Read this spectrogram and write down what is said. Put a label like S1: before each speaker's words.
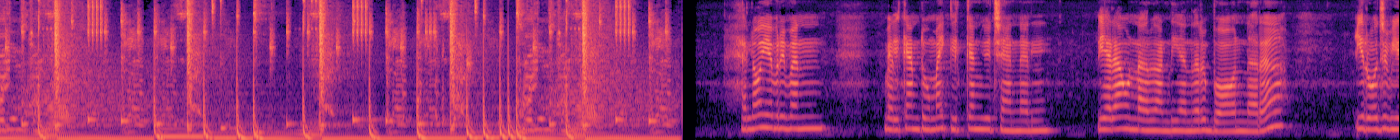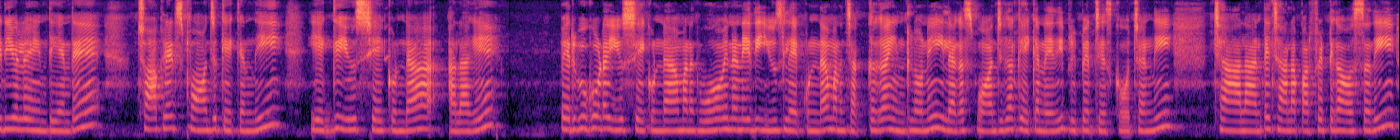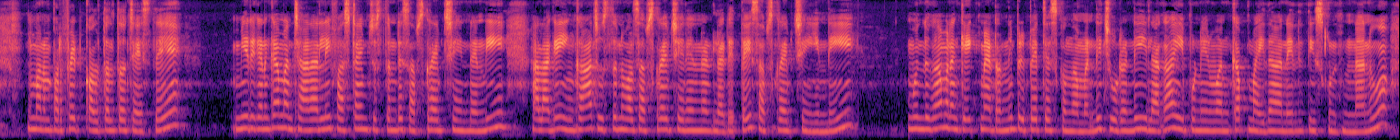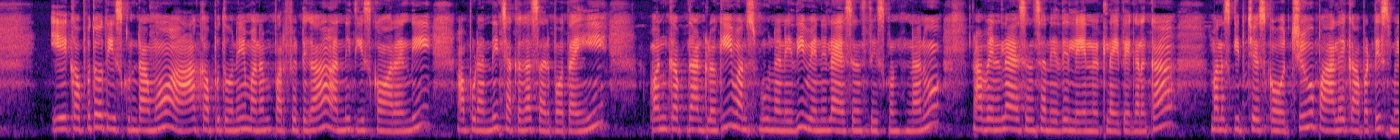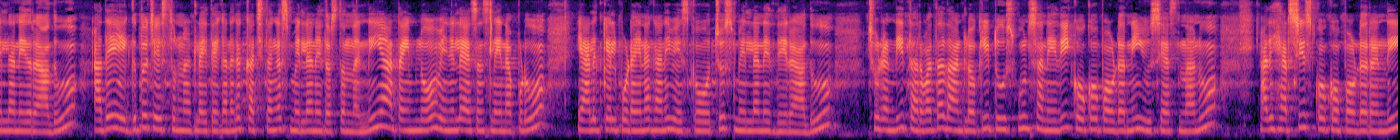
S1: Hello everyone welcome to my click and view channel ఎలా ఉన్నారు అండి? అందరూ బాగున్నారా? ఈరోజు వీడియోలో ఏంటి అంటే చాక్లెట్ స్పాంజ్ కేక్ అండి. ఎగ్ యూస్ చేయకుండా అలాగే పెరుగు కూడా యూస్ చేయకుండా మనకు ఓవెన్ అనేది యూస్ లేకుండా మనం చక్కగా ఇంట్లోనే ఇలాగ స్పాంజ్గా కేక్ అనేది ప్రిపేర్ చేసుకోవచ్చండి. చాలా అంటే చాలా పర్ఫెక్ట్గా వస్తుంది. మనం పర్ఫెక్ట్ కొలతలతో చేస్తే మీరు కనుక మన ఛానల్ని ఫస్ట్ టైం చూస్తుంటే సబ్స్క్రైబ్ చేయండి అలాగే ఇంకా చూస్తున్న వాళ్ళు సబ్స్క్రైబ్ చేయలేనట్లయితే సబ్స్క్రైబ్ చేయండి. ముందుగా మనం కేక్ మ్యాటర్ని ప్రిపేర్ చేసుకుందామండి. చూడండి ఇలాగా ఇప్పుడు నేను వన్ కప్ మైదా అనేది తీసుకుంటున్నాను. ఏ కప్పుతో తీసుకుంటామో ఆ కప్పుతోనే మనం పర్ఫెక్ట్గా అన్నీ తీసుకోవాలండి. అప్పుడు అన్నీ చక్కగా సరిపోతాయి. వన్ కప్ దాంట్లోకి వన్ స్పూన్ అనేది వెనిలా ఎసెన్స్ తీసుకుంటున్నాను. ఆ వెనిలా ఎసెన్స్ అనేది లేనట్లయితే కనుక మనం స్కిప్ చేసుకోవచ్చు. పాలే కాబట్టి స్మెల్ అనేది రాదు. అదే ఎగ్తో చేస్తున్నట్లయితే కనుక ఖచ్చితంగా స్మెల్ అనేది వస్తుందండి. ఆ టైంలో వెనిలా ఎసెన్స్ లేనప్పుడు యాలక్కాయల పొడి అయినా కానీ వేసుకోవచ్చు. స్మెల్ అనేది రాదు. చూడండి తర్వాత దాంట్లోకి టూ స్పూన్స్ అనేది కోకో పౌడర్ని యూస్ చేస్తున్నాను. అది హెర్షీస్ కోకో పౌడర్ అండి.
